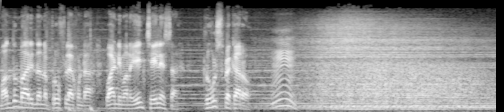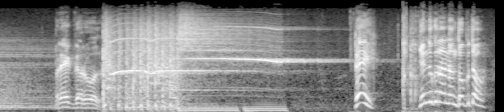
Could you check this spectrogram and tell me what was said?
మందు మారిందన్న ప్రూఫ్ లేకుండా వాడిని మనం ఏం చేయలేం సార్. రూల్స్ ప్రకారం. Break the rule. రేయ్ ఎందుకు నా నన్ను దొబ్బుతావు?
